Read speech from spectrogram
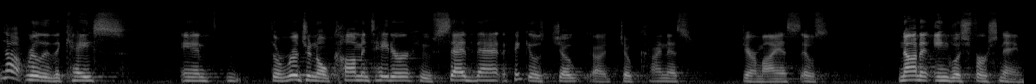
not really the case. And the original commentator who said that, I think it was jo- uh, Jokinus Jeremias, it was not an English first name.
